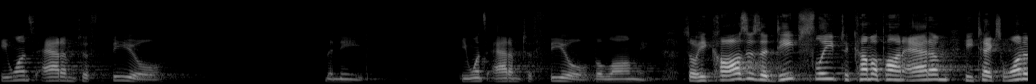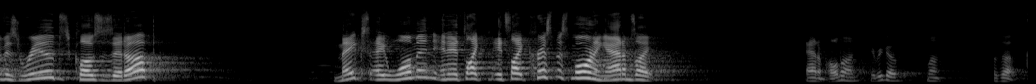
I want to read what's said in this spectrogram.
He wants Adam to feel the need. He wants Adam to feel the longing. So he causes a deep sleep to come upon Adam. He takes one of his ribs, closes it up, makes a woman, and it's like it's like Christmas morning. Adam's like, Adam, hold on. Here we go. Come on. What's up?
